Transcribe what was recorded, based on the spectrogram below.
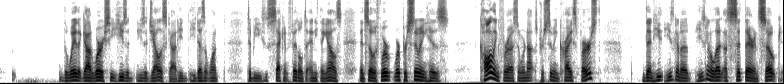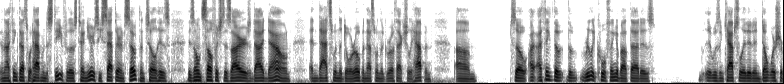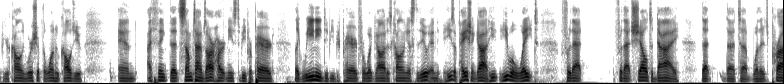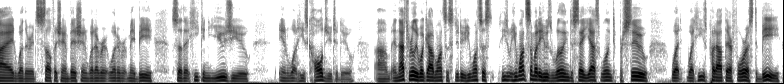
the way that God works, he, he's a he's a jealous God. He he doesn't want to be second fiddle to anything else. And so if we're we're pursuing his calling for us and we're not pursuing Christ first, then he, he's gonna he's gonna let us sit there and soak. And I think that's what happened to Steve for those ten years. He sat there and soaked until his his own selfish desires died down, and that's when the door opened. That's when the growth actually happened. Um, so I, I think the the really cool thing about that is it was encapsulated in don't worship your calling, worship the one who called you. And I think that sometimes our heart needs to be prepared like we need to be prepared for what God is calling us to do and he's a patient God. He he will wait for that for that shell to die that that uh, whether it's pride whether it's selfish ambition whatever whatever it may be so that he can use you in what he's called you to do. Um, and that's really what god wants us to do. He wants us he's, he wants somebody who's willing to say yes willing to pursue what what he's put out there for us to be.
